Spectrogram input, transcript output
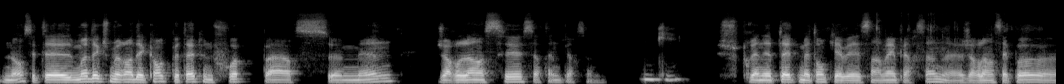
Non, c'était moi dès que je me rendais compte, peut-être une fois par semaine, je relançais certaines personnes. Ok. Je prenais peut-être, mettons qu'il y avait 120 personnes, euh, je relançais pas euh,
